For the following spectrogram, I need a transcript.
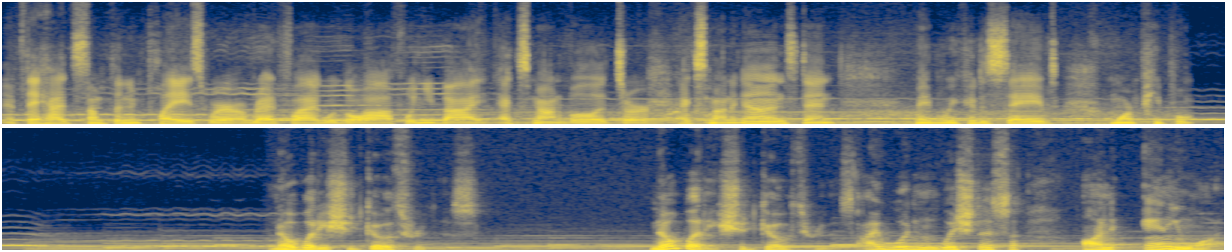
If they had something in place where a red flag would go off when you buy X amount of bullets or X amount of guns, then maybe we could have saved more people. Nobody should go through this. Nobody should go through this. I wouldn't wish this on anyone.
